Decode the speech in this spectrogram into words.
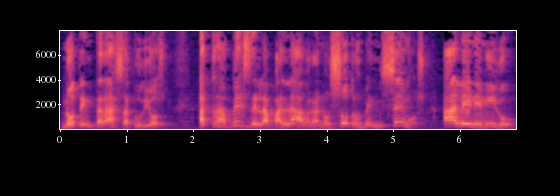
No tentarás a tu Dios. A través de la palabra nosotros vencemos al enemigo.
